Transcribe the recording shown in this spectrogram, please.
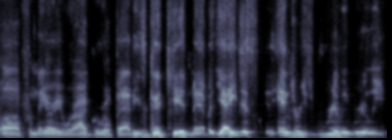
uh, from the area where I grew up at. He's a good kid, man. But yeah, he just injuries really, really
